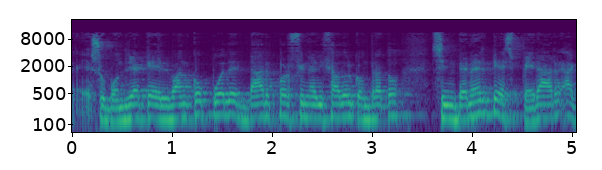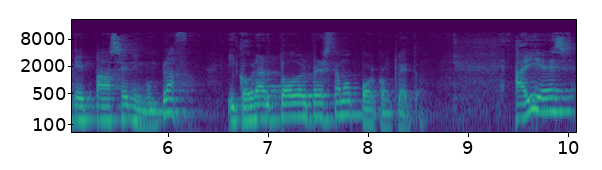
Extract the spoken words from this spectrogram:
eh, supondría que el banco puede dar por finalizado el contrato sin tener que esperar a que pase ningún plazo y cobrar todo el préstamo por completo. Ahí es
